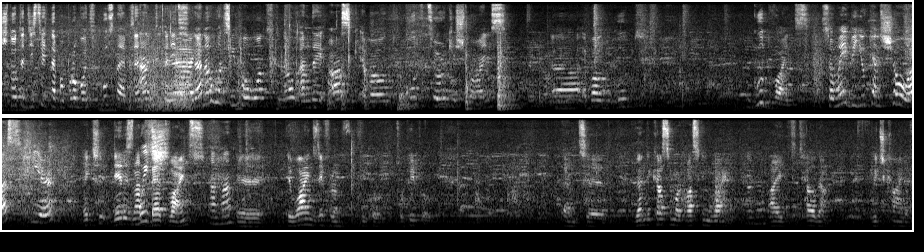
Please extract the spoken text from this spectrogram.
что-то действительно попробовать вкусное, обязательно приходите uh, сюда. You know what people want to know and they ask about good Turkish wines, uh, about good good wines. So maybe you can show us here. Actually, there is not Which- bad wines. Uh-huh. Uh, the wine is different people to people. And uh, when the customer asking wine, I tell them which kind of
